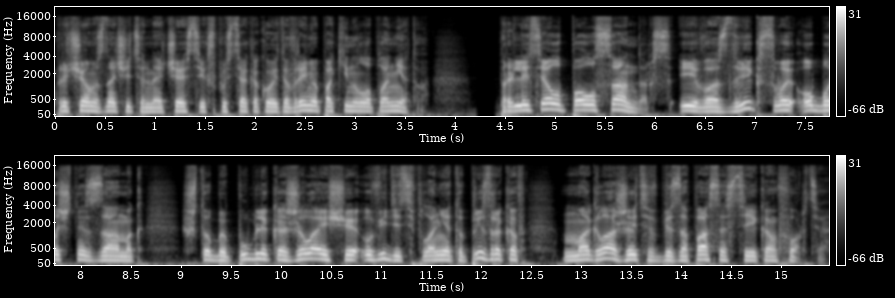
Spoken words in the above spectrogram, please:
причем значительная часть их спустя какое-то время покинула планету. Прилетел Пол Сандерс и воздвиг свой облачный замок, чтобы публика, желающая увидеть планету призраков, могла жить в безопасности и комфорте.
